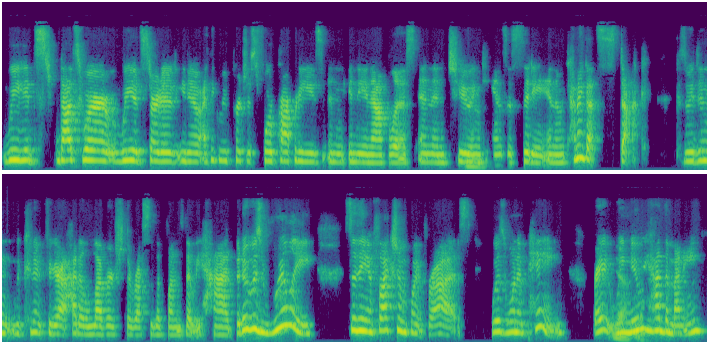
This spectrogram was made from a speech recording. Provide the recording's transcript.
we had, that's where we had started, you know, I think we purchased four properties in Indianapolis and then 2 mm-hmm. in Kansas City. And then we kind of got stuck because we didn't, we couldn't figure out how to leverage the rest of the funds that we had. But it was really so the inflection point for us was one of pain, right? Yeah. We knew we had the money.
